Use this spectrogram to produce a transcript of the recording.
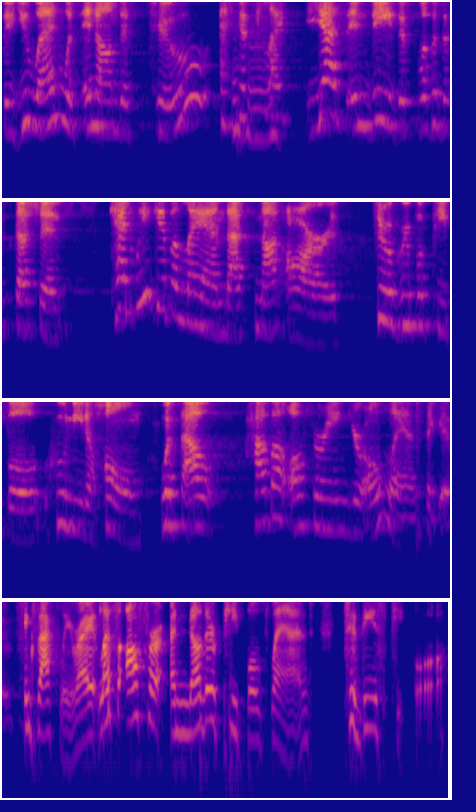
the UN was in on this too? And mm-hmm. it's like, yes, indeed, this was a discussion. Can we give a land that's not ours to a group of people who need a home without how about offering your own land to give? Exactly, right? Let's offer another people's land to these people.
